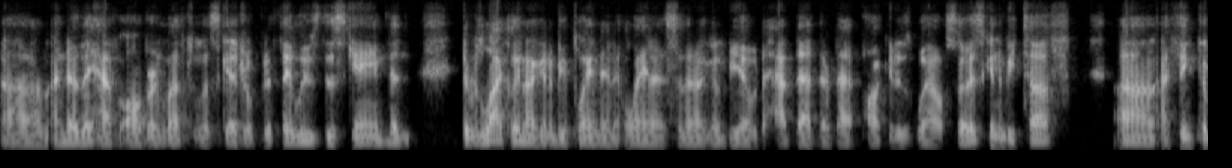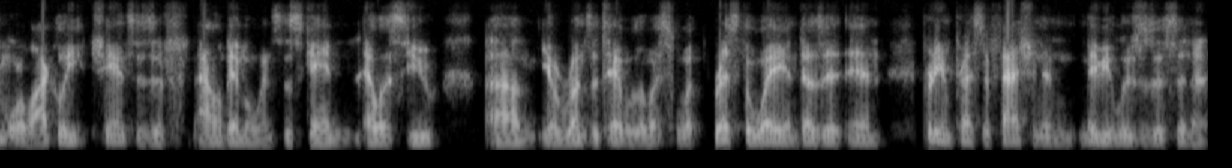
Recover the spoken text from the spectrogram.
um, I know they have Auburn left on the schedule, but if they lose this game, then they're likely not going to be playing in Atlanta, so they're not going to be able to have that in their back pocket as well. So it's going to be tough. Uh, I think the more likely chance is if Alabama wins this game, LSU, um, you know, runs the table the rest, rest of the way and does it in pretty impressive fashion, and maybe loses this in a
